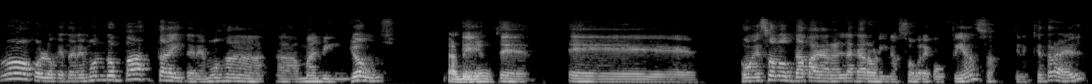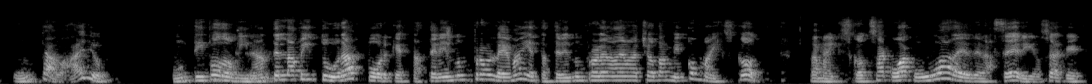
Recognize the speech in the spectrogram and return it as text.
No, con lo que tenemos nos basta y tenemos a, a Marvin Jones. Marvin Jones. Este, eh, con eso nos da para ganar la Carolina sobre confianza. Tienes que traer un caballo. un tipo dominante en la pintura porque estás teniendo un problema y estás teniendo un problema de macho también con Mike Scott. Mike Scott sacó a Cuba de, la serie, o sea que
